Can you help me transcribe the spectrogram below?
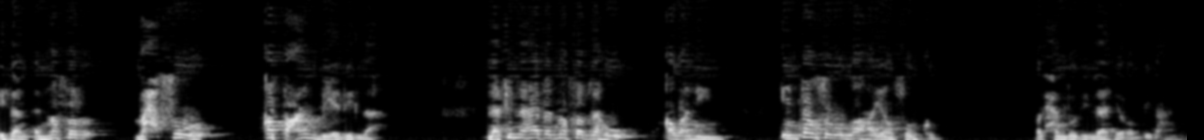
إذا النصر محصور قطعا بيد الله. لكن هذا النصر له قوانين. إن تنصروا الله ينصركم. والحمد لله رب العالمين.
